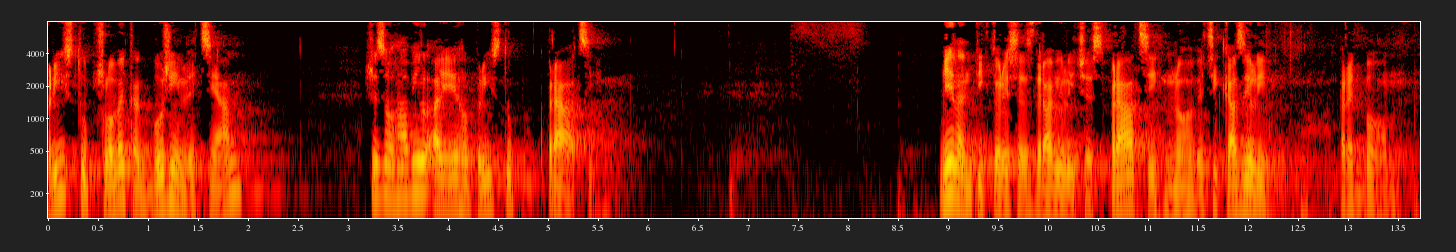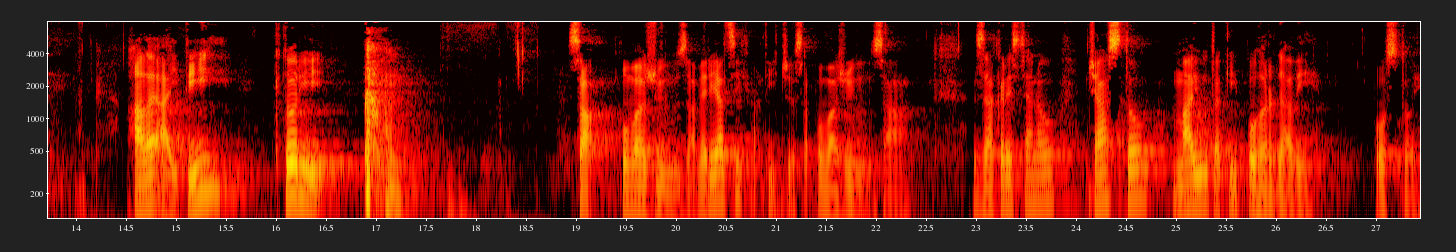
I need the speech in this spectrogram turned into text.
prístup človeka k Božím veciam, že zohavil aj jeho prístup k práci. Nielen tí, ktorí sa zdravili čest práci, mnoho vecí kazili pred Bohom, ale aj tí, ktorí sa považujú za veriacich a tí, čo sa považujú za, za kresťanov, často majú taký pohrdavý postoj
